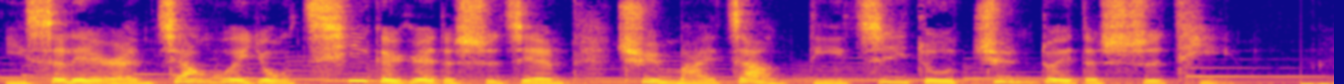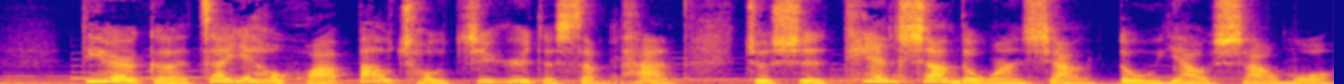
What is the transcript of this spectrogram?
以色列人将会用七个月的时间去埋葬敌基督军队的尸体。第二个，在耶和华报仇之日的审判，就是天上的万象都要消没。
